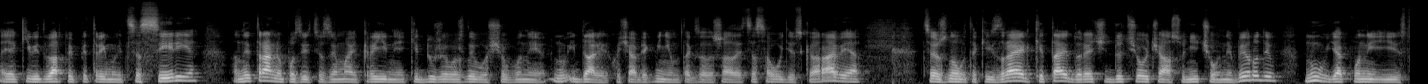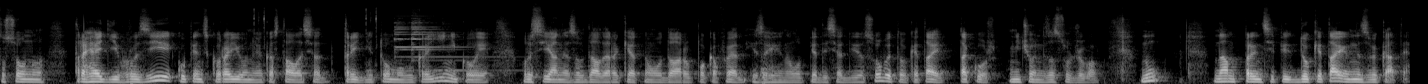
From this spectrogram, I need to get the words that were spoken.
які відверто підтримують. Це Сирія. Нейтральну позицію займають країни, які дуже важливо, щоб вони ну і далі, хоча б як мінімум, так залишалися. Саудівська Аравія. Це знову таки Ізраїль, Китай, до речі, до цього часу нічого не виродив. Ну, як вони і стосовно трагедії в Грозі Куп'янського району, яка сталася три дні тому в Україні, коли росіяни завдали ракетного удару по кафе і загинуло 52 особи, то Китай також нічого не засуджував. Ну, нам, в принципі, до Китаю не звикати.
